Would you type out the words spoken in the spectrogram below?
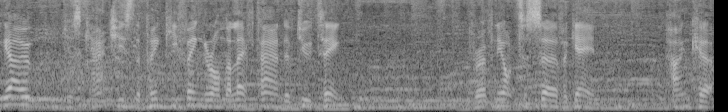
You go. Just catches the pinky finger on the left hand of Zhu Ting. Drewniok to serve again. Hanke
